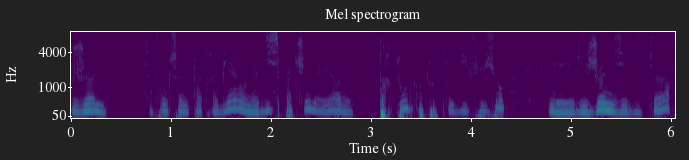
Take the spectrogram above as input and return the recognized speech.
jeunes, ça fonctionne pas très bien. On a dispatché d'ailleurs partout dans toutes les diffusions les, jeunes éditeurs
